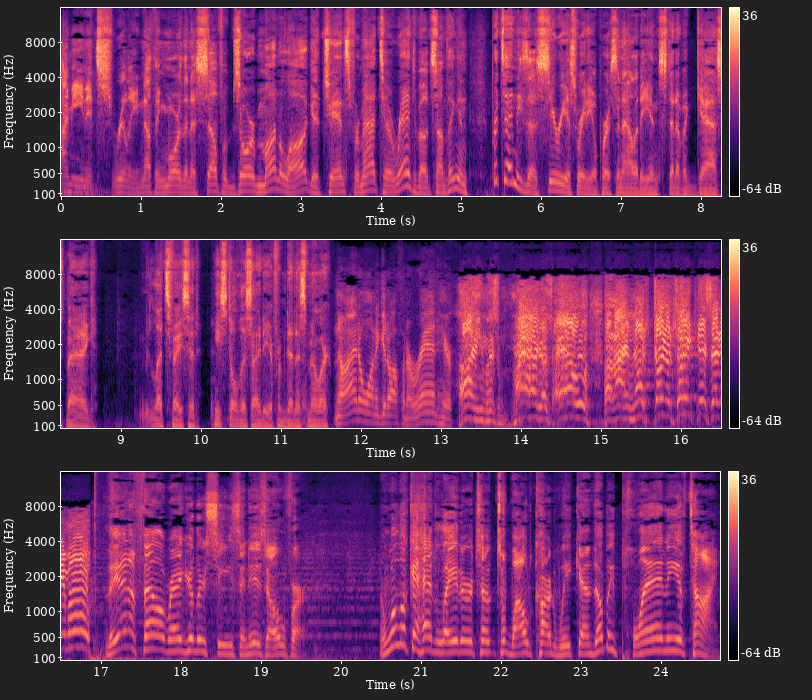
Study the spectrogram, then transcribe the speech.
I mean, it's really nothing more than a self absorbed monologue, a chance for Matt to rant about something and pretend he's a serious radio personality instead of a gas bag. Let's face it, he stole this idea from Dennis Miller. Now, I don't want to get off on a rant here. I'm as mad as hell, and I'm not going to take this anymore. The NFL regular season is over. And we'll look ahead later to, to Wild Card Weekend. There'll be plenty of time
